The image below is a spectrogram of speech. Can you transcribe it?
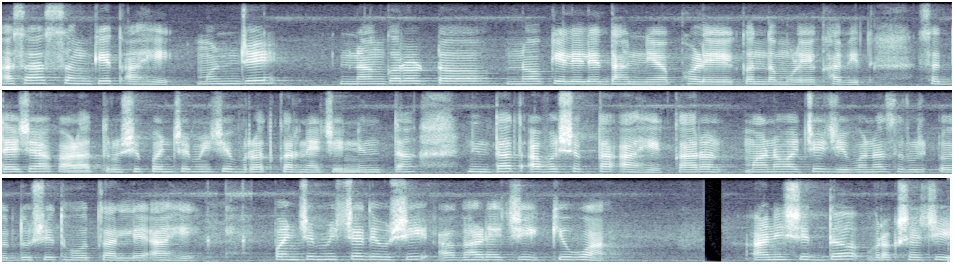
असा संकेत आहे. म्हणजे नांगरट न केलेले धान्य फळे कंदमुळे खावीत. सध्याच्या काळात ऋषीपंचमीचे व्रत करण्याची निंता निंतात आवश्यकता आहे. कारण मानवाचे जीवनच रु दूषित होत चालले आहे. पंचमीच्या दिवशी आघाड्याची किंवा आणि सिद्ध वृक्षाची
